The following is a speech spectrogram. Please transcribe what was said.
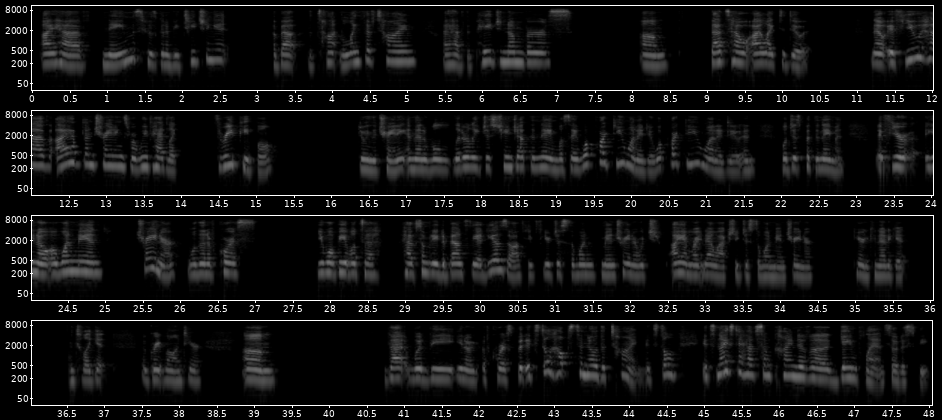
I have names, who's going to be teaching it, about the time, length of time. I have the page numbers. Um, that's how I like to do it. Now, if you have, I have done trainings where we've had like three people doing the training, and then we'll literally just change out the name. We'll say, what part do you want to do? What part do you want to do? And we'll just put the name in. If you're, you know, a one man trainer, well, then of course you won't be able to have somebody to bounce the ideas off if you're just the one man trainer, which I am right now, actually, just the one man trainer here in Connecticut until I get a great volunteer. Um, that would be, you know, of course, but it still helps to know the time. It's still, it's nice to have some kind of a game plan, so to speak.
